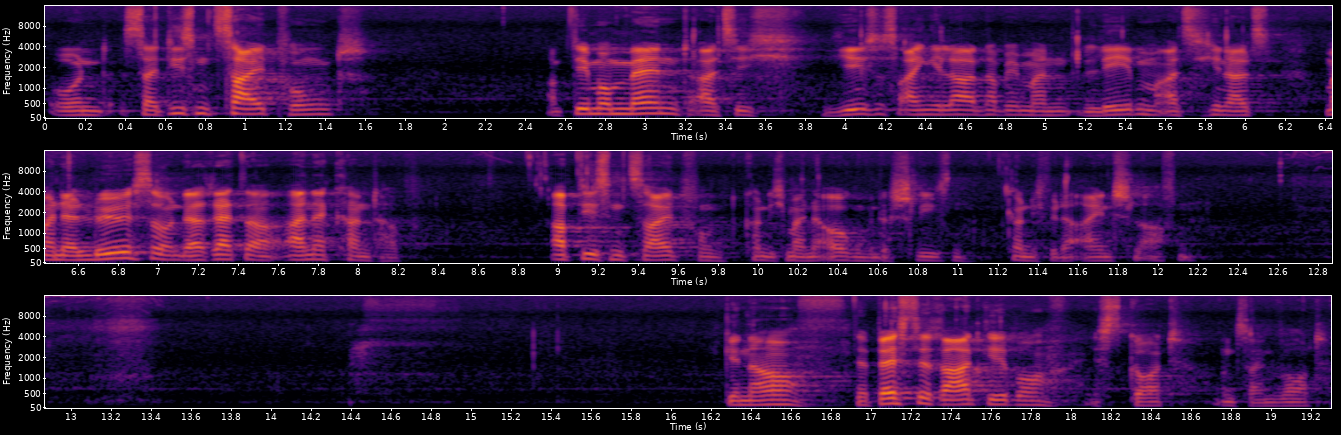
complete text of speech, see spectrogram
Und seit diesem Zeitpunkt, ab dem Moment, als ich Jesus eingeladen habe in mein Leben, als ich ihn als mein Erlöser und Erretter anerkannt habe, ab diesem Zeitpunkt konnte ich meine Augen wieder schließen, konnte ich wieder einschlafen. Genau, der beste Ratgeber ist Gott und sein Wort.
